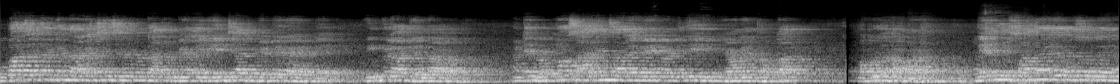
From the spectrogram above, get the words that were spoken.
ఉపా చట్టం కింద అరెస్ట్ చేసినటువంటి అతని మీద ఏం ఛార్జ్ పెట్టారంటే ఇంకులాబ్ జిందాబాద్ అంటే రుణం సాధించాలనేటువంటిది ఏమైనా తప్ప అప్పుడు అన్నమాట నేను మీ స్పందన తెలుసుకోలేదంటే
